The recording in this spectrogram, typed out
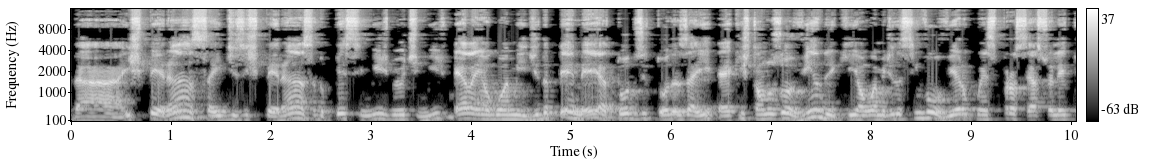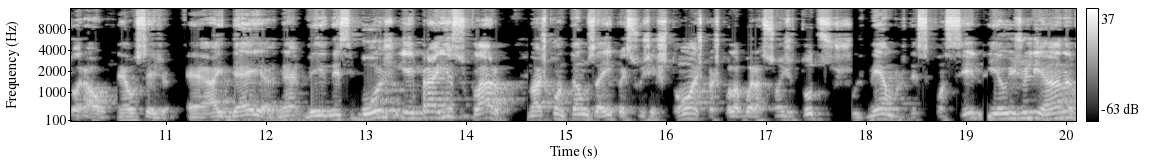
da esperança e desesperança, do pessimismo e otimismo, ela em alguma medida permeia todos e todas aí é, que estão nos ouvindo e que em alguma medida se envolveram com esse processo eleitoral. Né? Ou seja, é, a ideia né, veio nesse bojo e aí para isso, claro, nós contamos aí com as sugestões, com as colaborações de todos os membros desse conselho e eu e Juliana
